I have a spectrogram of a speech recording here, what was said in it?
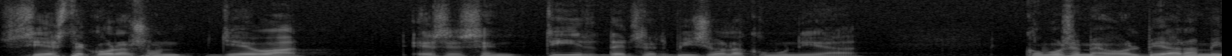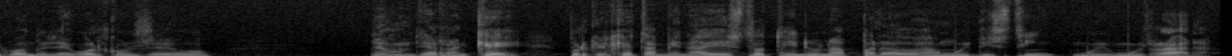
si este corazón lleva ese sentir del servicio a la comunidad, ¿cómo se me va a olvidar a mí cuando llego al consejo de dónde arranqué? Porque es que también ahí esto tiene una paradoja muy distinta, muy, muy rara.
